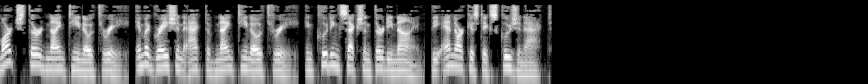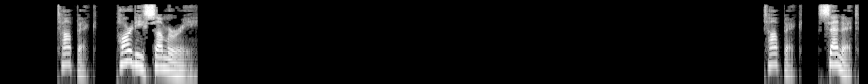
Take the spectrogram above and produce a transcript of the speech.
March 3, 1903, Immigration Act of 1903, including Section 39, the Anarchist Exclusion Act. Party summary. Senate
